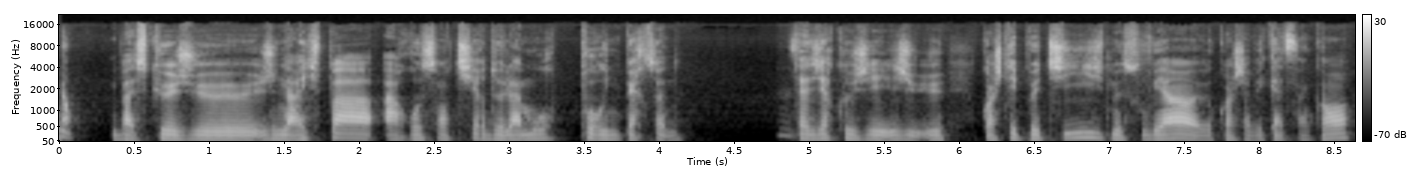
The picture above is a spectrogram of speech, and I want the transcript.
Non. Parce que je, je n'arrive pas à ressentir de l'amour pour une personne. Mmh. C'est-à-dire que j'ai, quand j'étais petit, je me souviens, euh, quand j'avais 4-5 ans,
